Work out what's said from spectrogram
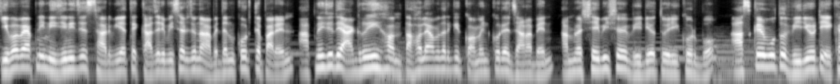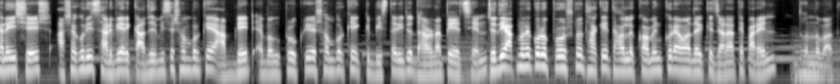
কীভাবে আপনি নিজে নিজে সার্বিয়াতে কাজের ভিসার জন্য আবেদন করতে পারেন। আপনি যদি আগ্রহী হন, তাহলে আমাদেরকে কমেন্ট করে জানাবেন। আমরা সেই বিষয়ে ভিডিও তৈরি করব। আজকের মতো ভিডিওটি এখানেই শেষ। আশা করি সার্বিয়ার কাজের বিষয় সম্পর্কে আপডেট এবং প্রক্রিয়া সম্পর্কে একটি বিস্তারিত ধারণা পেয়েছেন। যদি আপনার কোনো প্রশ্ন থাকে, তাহলে কমেন্ট করে আমাদেরকে জানাতে পারেন। ধন্যবাদ।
